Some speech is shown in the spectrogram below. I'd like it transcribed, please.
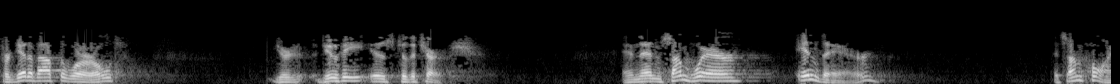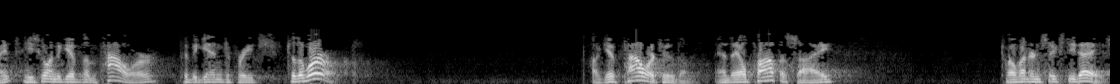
forget about the world. Your duty is to the church. And then somewhere in there, at some point, he's going to give them power to begin to preach to the world. I'll give power to them, and they'll prophesy 1260 days.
